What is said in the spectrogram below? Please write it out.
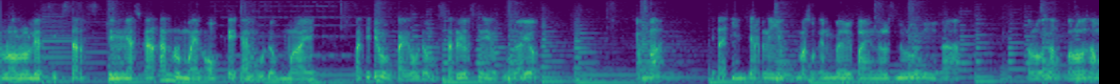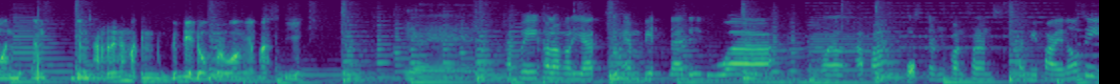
kalau lu lihat Sixers timnya sekarang kan lumayan oke kan udah mulai pasti dia kayak udah serius nih udah yuk apa kita incar nih masuk NBA Finals dulu nih nah kalau kalau sama James Harden kan makin gede dong peluangnya pasti Iya iya iya. tapi kalau ngelihat si Embiid dari dua well, apa Eastern Conference semifinal sih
